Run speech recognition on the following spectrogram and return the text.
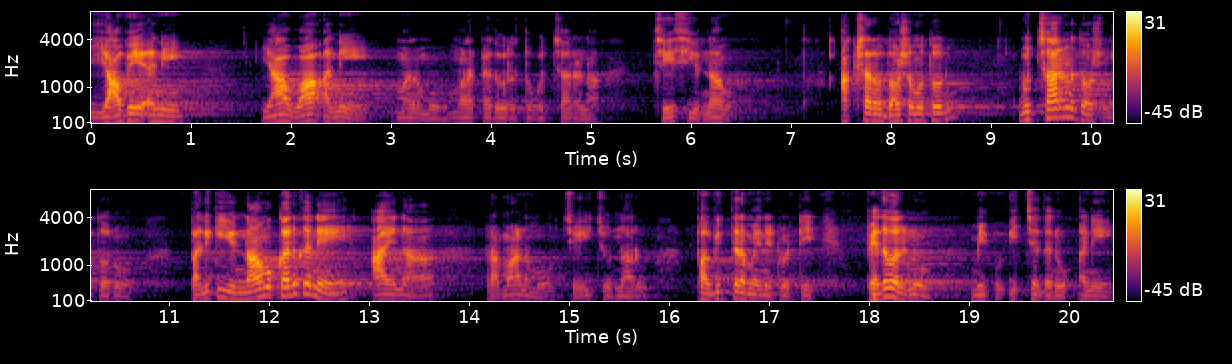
యావే అని యావా అని మనము మన పెదవులతో ఉచ్చారణ చేసి ఉన్నాము. అక్షర దోషముతోనూ ఉచ్చారణ దోషంతోనూ పలికి ఉన్నాము కనుకనే ఆయన ప్రమాణము చేయిచున్నారు. పవిత్రమైనటువంటి పెదవులను మీకు ఇచ్చేదను అని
